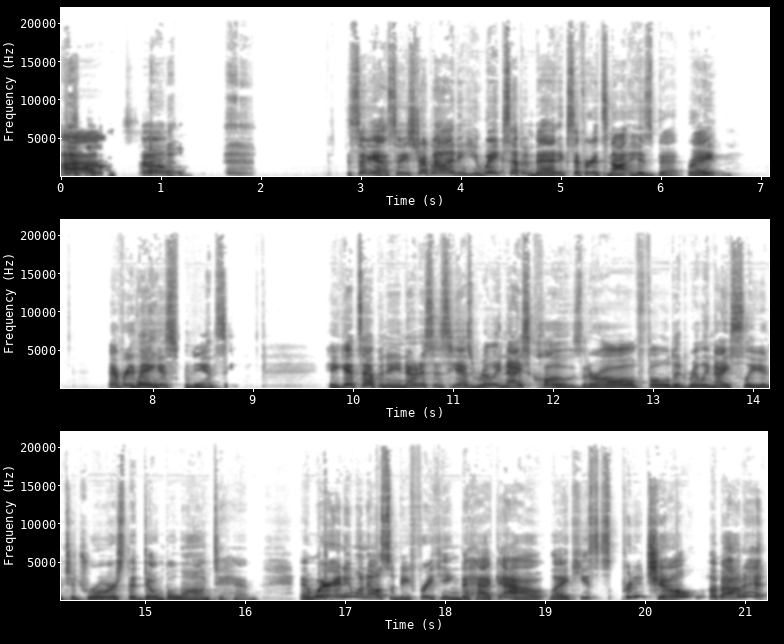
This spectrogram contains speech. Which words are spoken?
Um so so yeah so he's struck by lightning he wakes up in bed except for it's not his bed right everything Right. is fancy he gets up and he notices he has really nice clothes that are all folded really nicely into drawers that don't belong to him and where anyone else would be freaking the heck out like he's pretty chill about it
